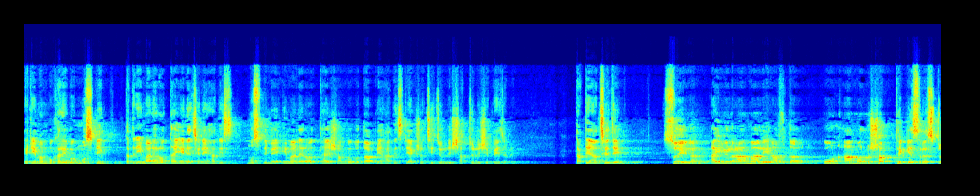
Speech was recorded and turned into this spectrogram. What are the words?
এটি ইমাম বুখারি এবং মুসলিম, তাদের ইমানের অধ্যায় এনেছেন এই হাদিস। মুসলিমে ইমানের অধ্যায় সম্ভবত আপনি হাদিসটি একশো ছেচল্লিশ, সাতচল্লিশে পেয়ে যাবেন। তাতে আছে যে সুয়েলা আইউল আমালে আফদাল? কোন আমল সব থেকে শ্রেষ্ঠ?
